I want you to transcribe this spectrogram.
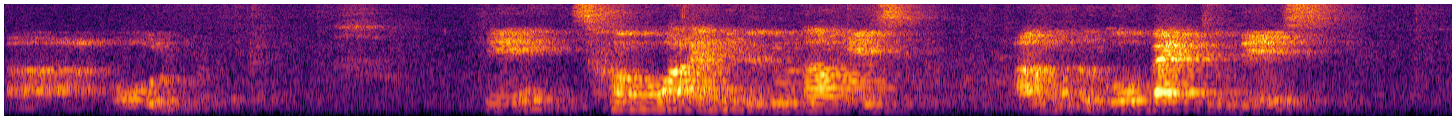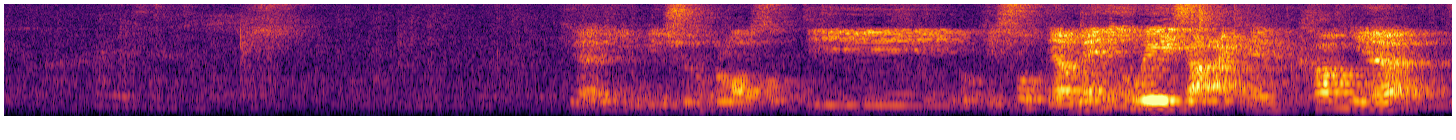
uh, old. Okay, so what I need to do now is I'm going to go back to this. Okay, I need initial velocity. Okay, so there are many ways uh, I can come here.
